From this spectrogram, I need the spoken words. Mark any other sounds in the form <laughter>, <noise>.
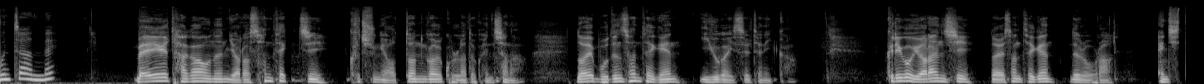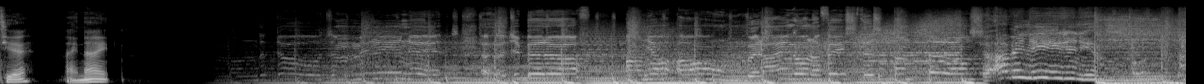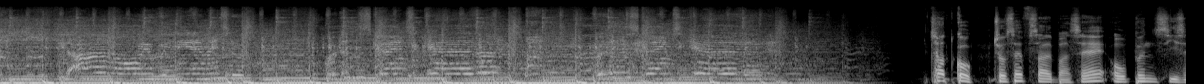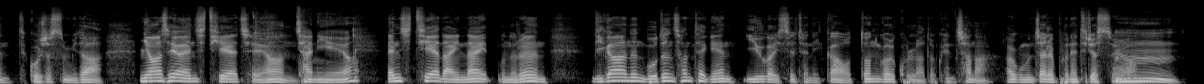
문자 왔네. 매일 다가오는 여러 선택지 그 중에 어떤 걸 골라도 괜찮아. 너의 모든 선택엔 이유가 있을 테니까. 그리고 11시 너의 선택은 늘 오라. NCT의 Night Night. I know you've been needing me too. We're in this game together. 첫 곡 Josef Salvat의 Open Season 듣고 오셨습니다. 안녕하세요 NCT의 재현. 쟈니예요. NCT의 나인 나잇 오늘은 네가 하는 모든 선택엔 이유가 있을 테니까 어떤 걸 골라도 괜찮아라고 문자를 보내드렸어요. 음,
